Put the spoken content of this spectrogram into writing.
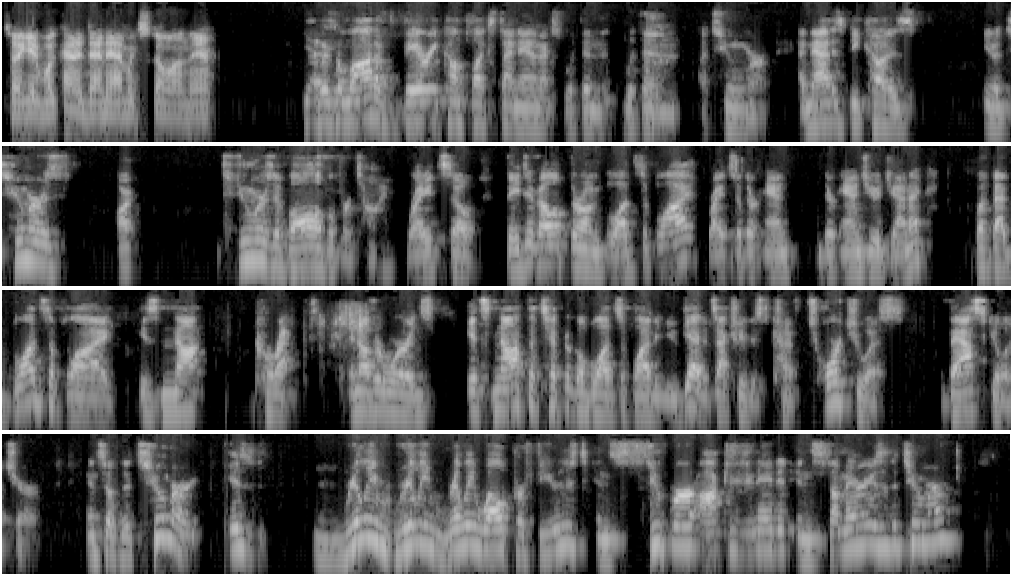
So again, what kind of dynamics go on there? Yeah, there's a lot of very complex dynamics within, within a tumor. And that is because, you know, tumors are, tumors evolve over time, right? So they develop their own blood supply, right? So they're, an, they're angiogenic, but that blood supply is not correct. In other words, it's not the typical blood supply that you get. It's actually this kind of tortuous vasculature. And so the tumor is really, really, really well perfused and super oxygenated in some areas of the tumor.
